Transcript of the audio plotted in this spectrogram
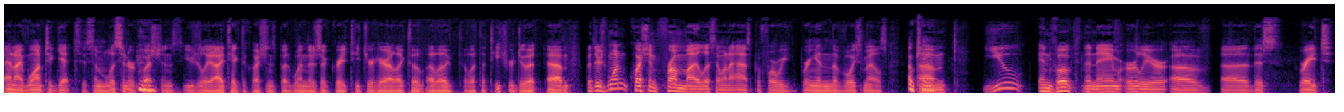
and I want to get to some listener questions. Usually, I take the questions, but when there's a great teacher here, I like to I like to let the teacher do it. Um, but there's one question from my list I want to ask before we bring in the voicemails. Okay. Um, you invoked the name earlier of uh, this great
